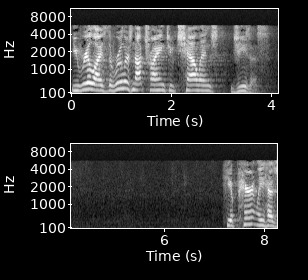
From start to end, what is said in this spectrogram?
you realize the ruler's not trying to challenge Jesus. he apparently has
